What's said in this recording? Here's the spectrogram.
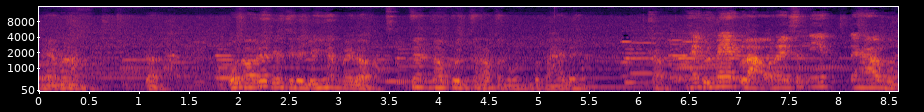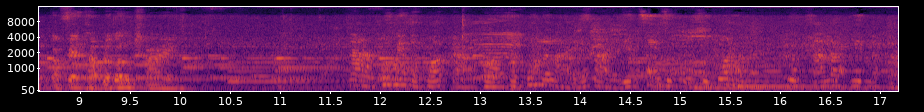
แม่มากกับ โอนเอาได้เดี๋ยวสิได้ยุ่งยังไหมหรอกแค่ครับคุณสนับสนุนกฎหมายเลยครับ ให้คุณแม่กล่าวอะไรสักนิดนะครับผมกับแฟนคลับแล้วก็ลูกชายจ้าผู้แม่ก็ขอกราบขอขอบคุณหลายๆนะคะเอฟซีสุขุมสุขคนทุกสารทิศนะคะ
